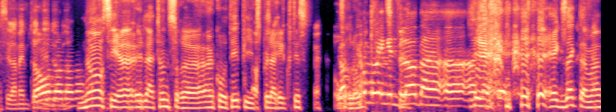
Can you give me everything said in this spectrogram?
c'est la même tonne? Non, non, non, non, non. c'est la tonne sur un côté, puis tu peux la réécouter sur, l'autre. Comme Ring and Blood en, en, Exactement.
